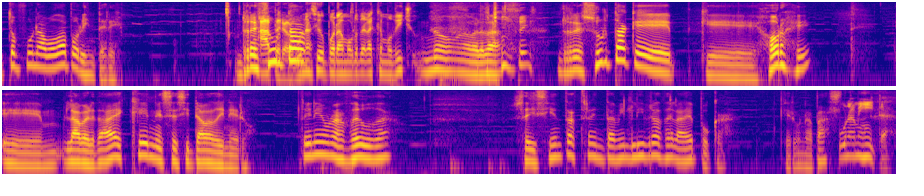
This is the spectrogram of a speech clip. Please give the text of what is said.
Esto fue una boda por interés. Ah, pero Resulta... ha sido por amor de las que hemos dicho. no, la verdad. Entonces, Resulta que, que Jorge, eh, la verdad es que necesitaba dinero. Tenía unas deudas, 630.000 libras de la época, que era una paz, una mijita,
